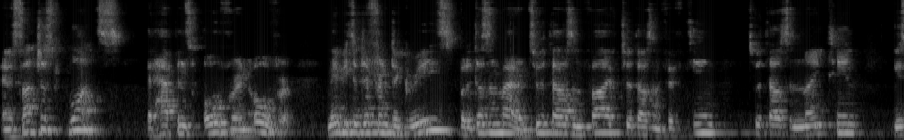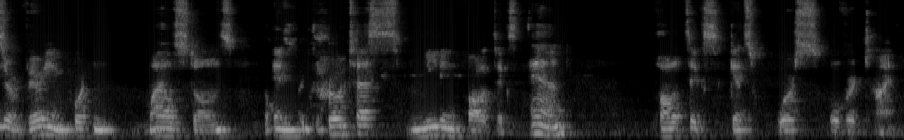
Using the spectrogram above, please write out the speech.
And it's not just once, it happens over and over, maybe to different degrees, but it doesn't matter. 2005, 2015, 2019, these are very important milestones in protests meeting politics. And politics gets worse over time.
